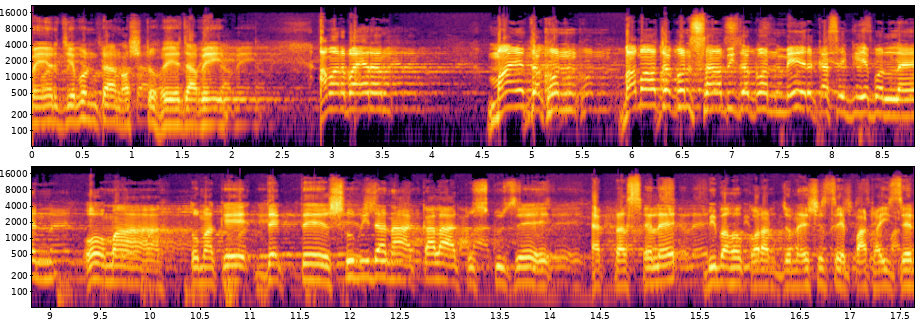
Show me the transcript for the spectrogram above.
মেয়ের জীবনটা নষ্ট হয়ে যাবে। আমার ভাইয়েরা, মায়ে যখন, বাবা যখন, সাহাবি যখন মেয়ের কাছে গিয়ে বললেন, ও মা, তোমাকে দেখতে সুবিধা না, কালা কুসকুসে একটা ছেলে বিবাহ করার জন্য এসেছে, পাঠাইছেন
